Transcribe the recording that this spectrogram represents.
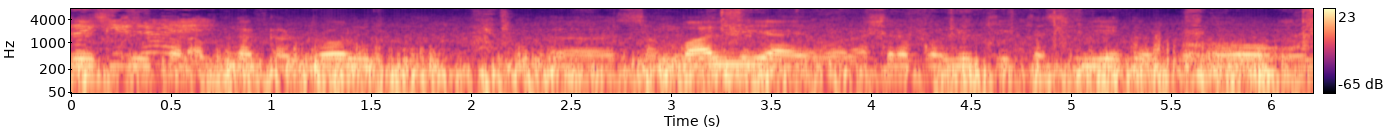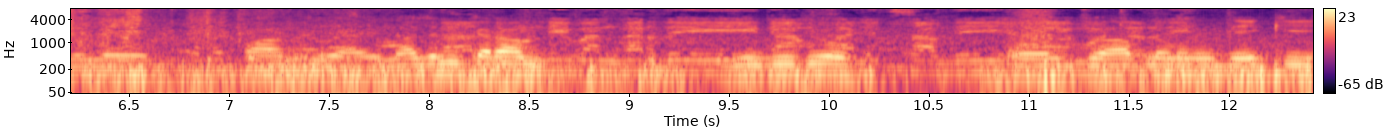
देश के ऊपर अपना कंट्रोल संभाल लिया है और अशरफ अली की तस्वीर को उन्होंने फाड़ दिया है। नाजन कराम, ये वीडियो और जो आप लोगों ने देखी,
